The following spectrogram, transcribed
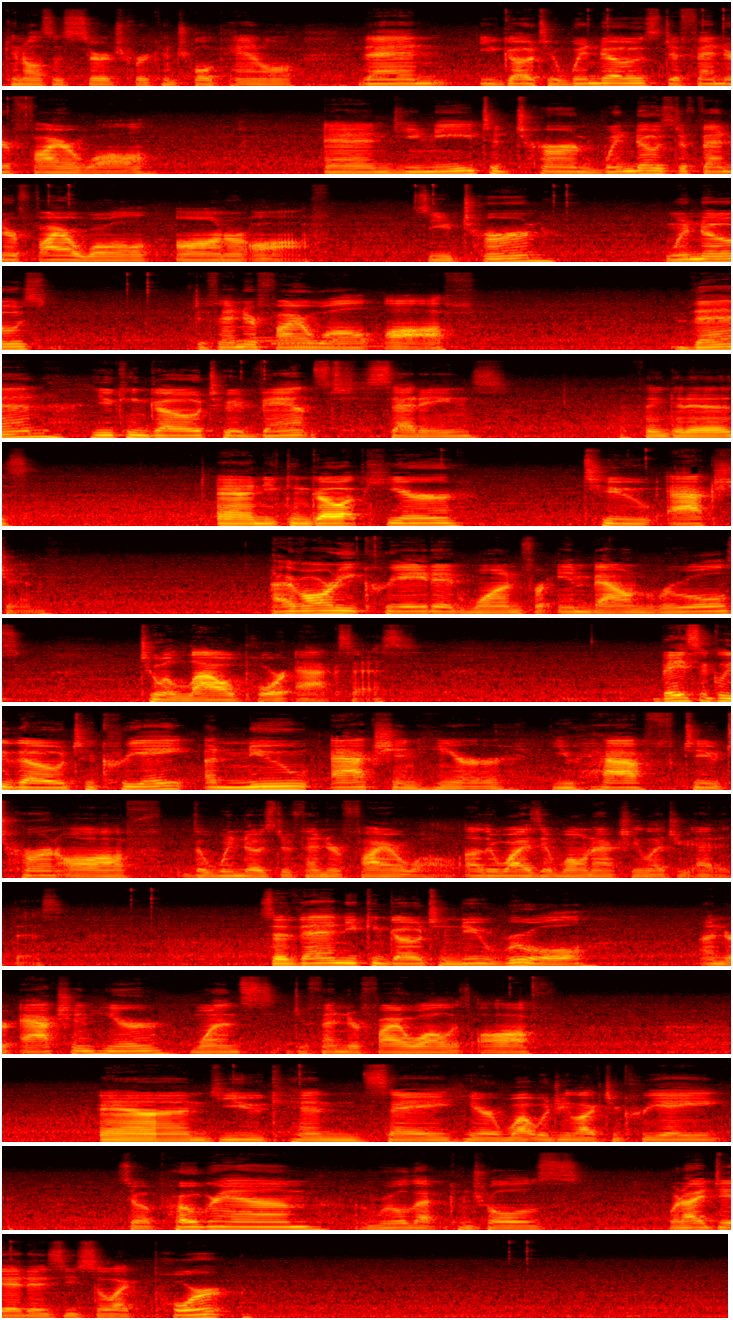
You can also search for Control Panel. Then you go to Windows Defender Firewall and you need to turn Windows Defender Firewall on or off. So you turn Windows Defender Firewall off. Then you can go to Advanced Settings, I think it is, and you can go up here to Action. I've already created one for inbound rules to allow port access. Basically though, to create a new action here, you have to turn off the Windows Defender firewall. Otherwise it won't actually let you edit this. So then you can go to new rule under action here once Defender firewall is off and you can say here what would you like to create? So a program a rule that controls what I did is you select port.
